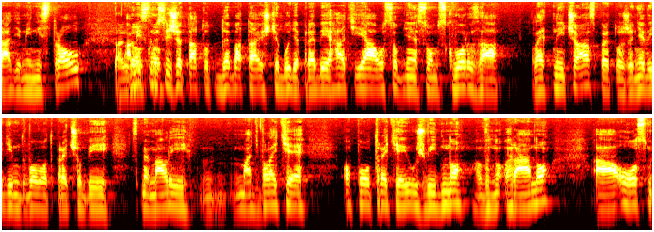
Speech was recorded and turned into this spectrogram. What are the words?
Rade ministrov. Pán a myslím si, že táto debata ešte bude prebiehať. Ja osobne som skôr za letný čas, pretože nevidím dôvod, prečo by sme mali mať v lete o pol tretej už vidno v no, ráno a o 8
